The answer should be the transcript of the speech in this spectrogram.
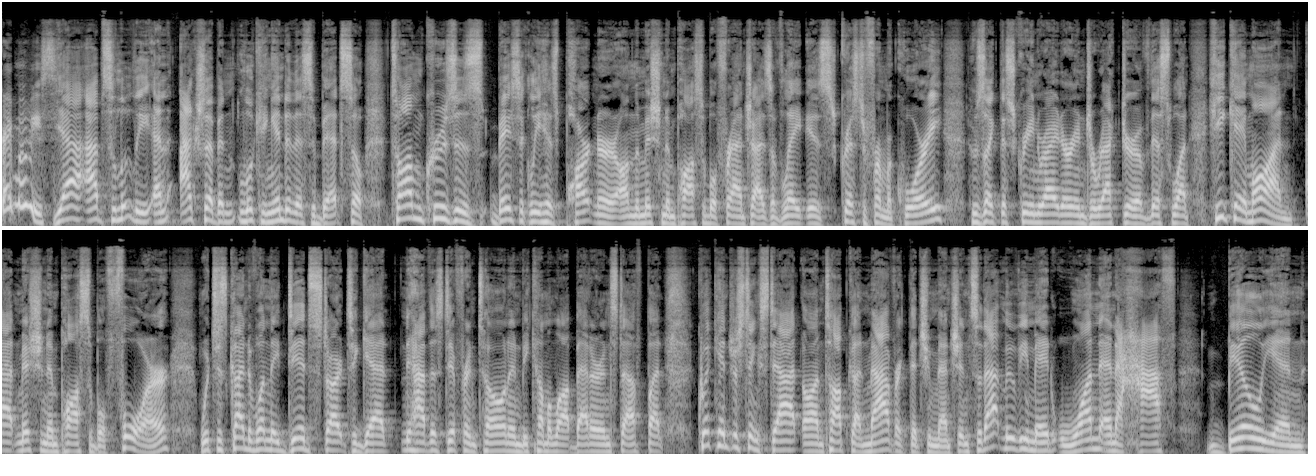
great movies. Yeah, absolutely. And actually, I've been looking into this a bit. So, Tom Cruise's basically his partner on the Mission Impossible franchise of late is Christopher McQuarrie, who's like the screenwriter and director of this one. He came on at Mission Impossible 4, which is kind of when they did start to get have this different tone and become a lot better and stuff. But quick, interesting stat on Top Gun Maverick that you mentioned. So, that movie made one and a half billion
